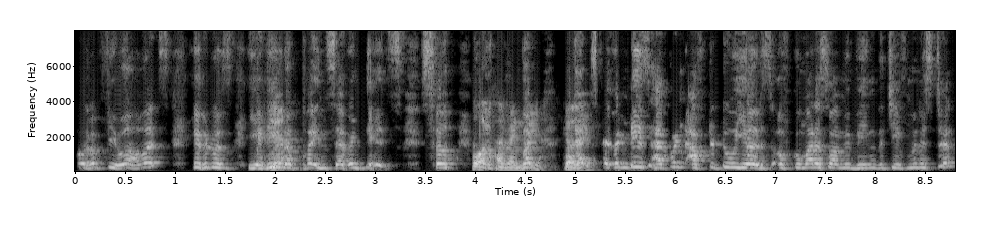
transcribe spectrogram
for a few hours it was Yediyurappa yeah. in seven days so for seven but days. that seven days happened after two years of Kumaraswamy being the chief minister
